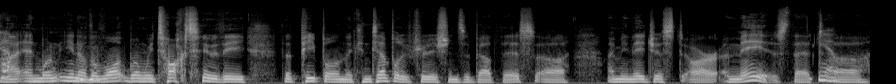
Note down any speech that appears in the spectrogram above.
Uh, and when you know mm-hmm. the when we talk to the the people in the contemplative traditions about this, uh, I mean they just are amazed that yeah. uh,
